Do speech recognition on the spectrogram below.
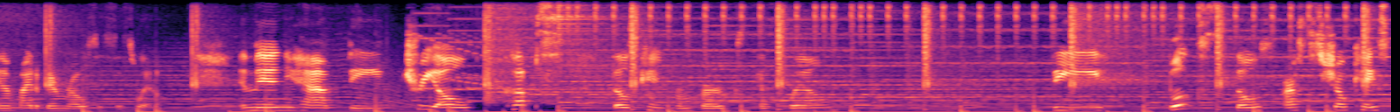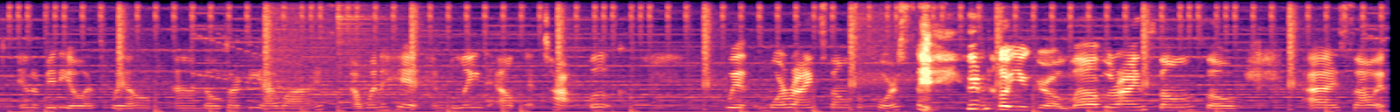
And it might have been Roses as well. And then you have the Trio cups. Those came from Burke's as well. The books those are showcased in a video as well and those are DIYs I went ahead and blinged out that top book with more rhinestones of course you know your girl loves rhinestones so I saw it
